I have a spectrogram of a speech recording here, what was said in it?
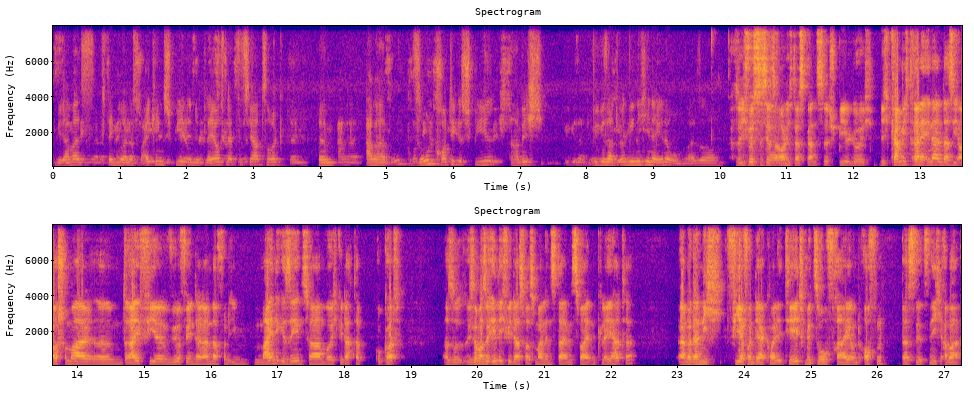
wie damals, ich denke nur an das Vikings-Spiel in den Playoffs letztes Jahr zurück. Ähm, aber so ein grottiges Spiel habe ich wie gesagt, irgendwie nicht in Erinnerung. Also, also ich wüsste es jetzt auch nicht das ganze Spiel durch. Ich kann mich daran erinnern, dass ich auch schon mal ähm, drei, vier Würfe hintereinander von ihm meine gesehen zu haben, wo ich gedacht habe, oh Gott. Also ich sag mal so ähnlich wie das, was Mullins da im zweiten Play hatte. Aber dann nicht vier von der Qualität mit so frei und offen. Das jetzt nicht, aber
